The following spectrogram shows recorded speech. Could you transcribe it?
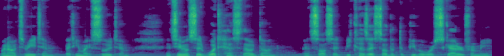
went out to meet him, that he might salute him. And Samuel said, What hast thou done? And Saul said, Because I saw that the people were scattered from me,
